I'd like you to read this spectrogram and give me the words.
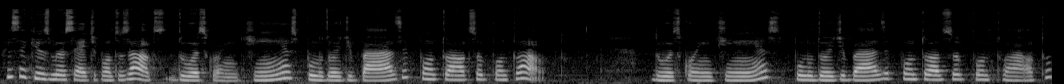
Fiz aqui os meus sete pontos altos, duas correntinhas, pulo dois de base, ponto alto sobre ponto alto. Duas correntinhas, pulo dois de base, ponto alto sobre ponto alto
